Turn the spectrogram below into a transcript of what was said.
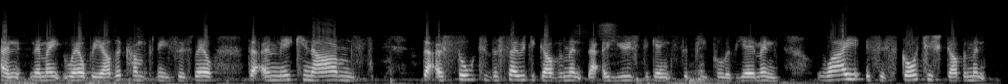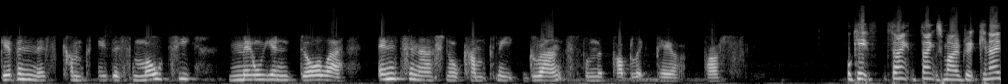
and there might well be other companies as well, that are making arms that are sold to the Saudi government that are used against the people of Yemen. Why is the Scottish government giving this company, this multi million dollar international company, grants from the public purse? Okay, thank, thanks, Margaret. Can I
